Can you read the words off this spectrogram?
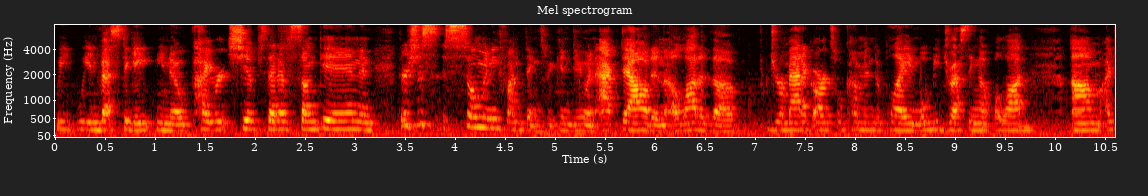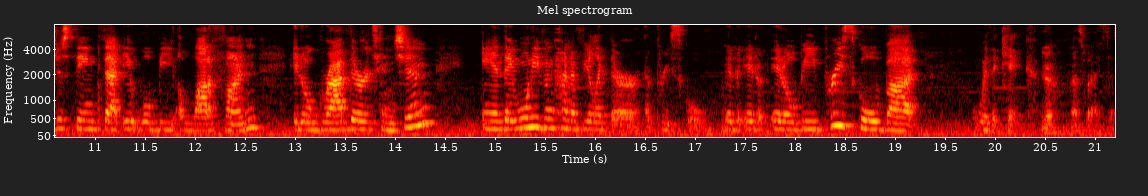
we, we investigate, you know, pirate ships that have sunk in and there's just so many fun things we can do and act out and a lot of the dramatic arts will come into play and we'll be dressing up a lot. Um, I just think that it will be a lot of fun. It'll grab their attention and they won't even kind of feel like they're at preschool. It, it, it'll be preschool but with a kick. Yeah. That's what I say.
